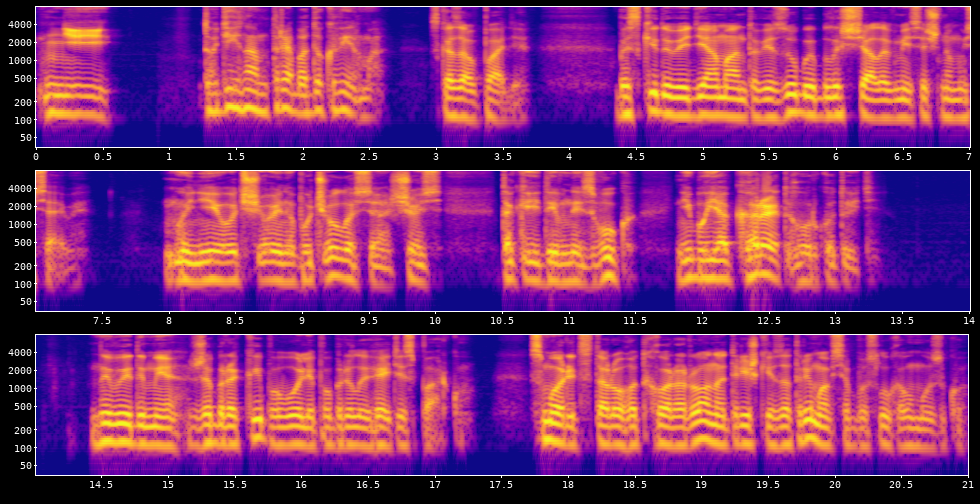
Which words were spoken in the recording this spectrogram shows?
Ні. Тоді нам треба до квірма, сказав паді. Безкидові діамантові зуби блищали в місячному сяйві. Мені от щойно почулося щось такий дивний звук, ніби як карет гуркотить. Невидимі жебраки поволі побрели геть із парку. Сморід старого тхора Рона трішки затримався, бо слухав музику.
